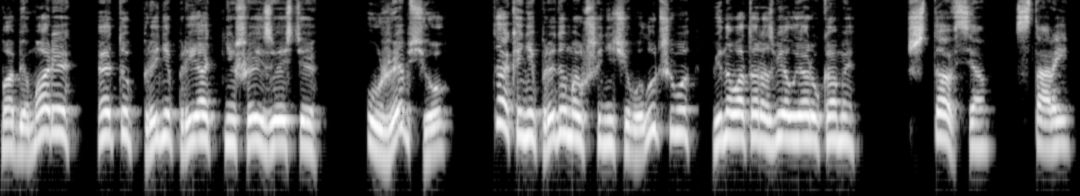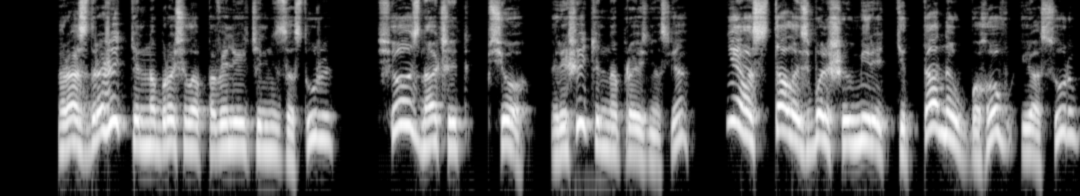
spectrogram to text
бабе Маре это пренеприятнейшее известие. Уже все. Так и не придумавши ничего лучшего, виновато развел я руками. «Что все, старый?» Раздражительно бросила повелительница стужи. «Все значит все», — решительно произнес я. «Не осталось больше в мире титанов, богов и асуров,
